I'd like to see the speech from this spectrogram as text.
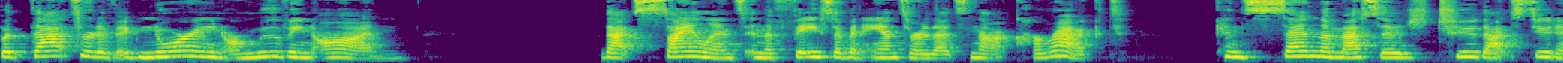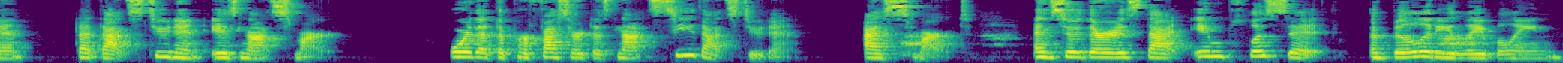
but that sort of ignoring or moving on, that silence in the face of an answer that's not correct, can send the message to that student that that student is not smart or that the professor does not see that student as smart. And so there is that implicit ability labeling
